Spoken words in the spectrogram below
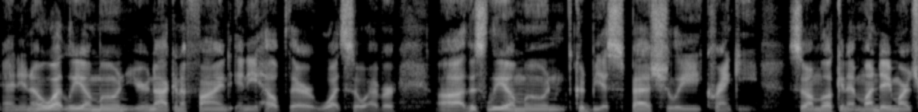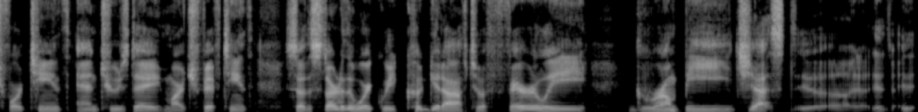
And you know what, Leo moon? You're not going to find any help there whatsoever. Uh, this Leo moon could be especially cranky. So I'm looking at Monday, March 14th and Tuesday, March 15th. So the start of the work week could get off to a fairly grumpy, just uh, it, it,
